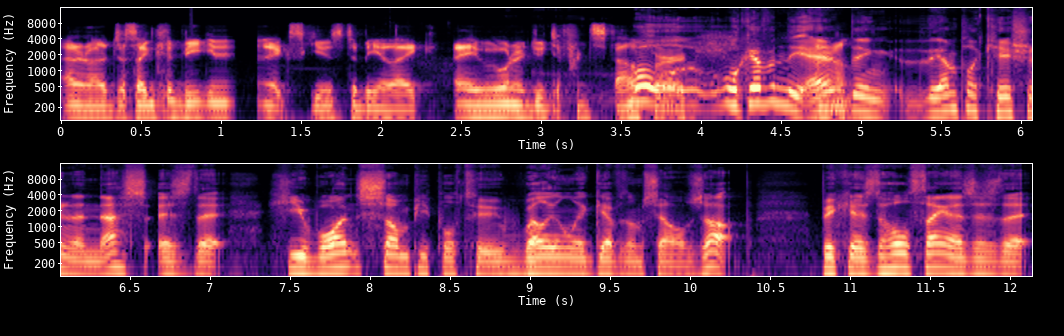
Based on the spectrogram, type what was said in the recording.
I don't know, just like convenient excuse to be like, hey, we want to do different stuff. Well, or, well given the ending, the implication in this is that he wants some people to willingly give themselves up, because the whole thing is is that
